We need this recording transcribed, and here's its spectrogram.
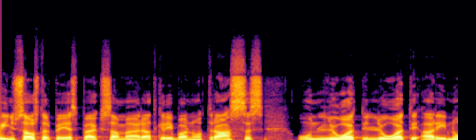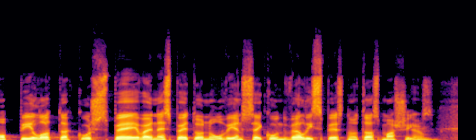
Viņu savstarpējie spēku samēri atkarībā no trases. Un ļoti, ļoti arī no pilota, kurš spēja vai nespēja to 0,1 sekundi vēl izspiest no tās mašīnas. Jā.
